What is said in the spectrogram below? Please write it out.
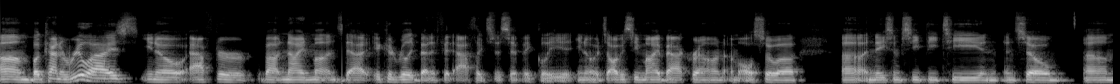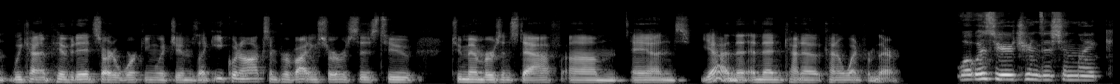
Um, but kind of realized, you know, after about nine months that it could really benefit athletes specifically. You know, it's obviously my background. I'm also a uh, a NASM CPT. And, and so um, we kind of pivoted, started working with gyms like Equinox and providing services to to members and staff. Um, and yeah, and then and then kind of kind of went from there. What was your transition like?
